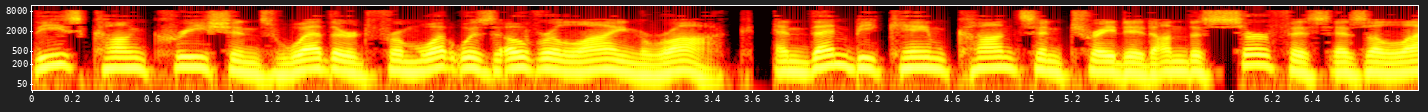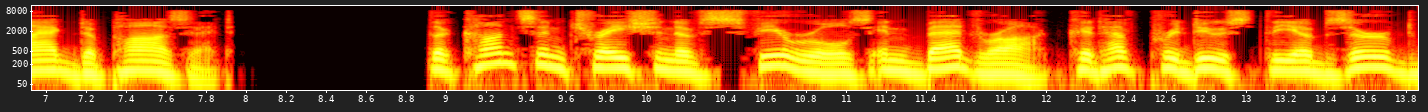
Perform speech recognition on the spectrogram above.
these concretions weathered from what was overlying rock, and then became concentrated on the surface as a lag deposit. The concentration of spherules in bedrock could have produced the observed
